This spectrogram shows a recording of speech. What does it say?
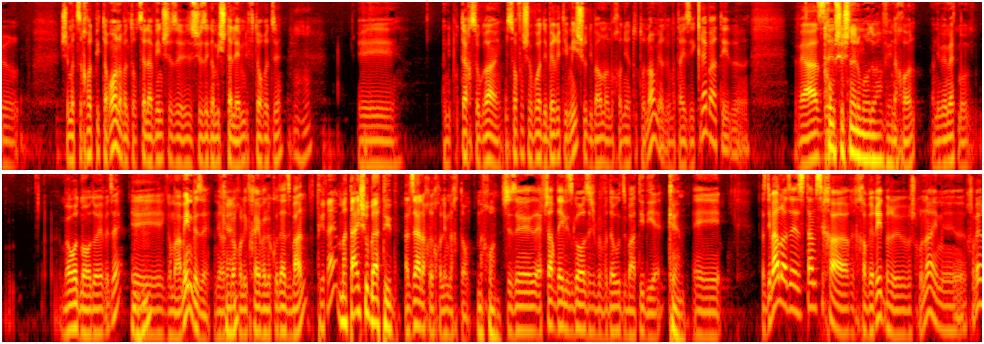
שמצריכות פתרון, אבל אתה רוצה להבין שזה, שזה גם משתלם לפתור את זה. Mm-hmm. אני פותח סוגריים, בסוף השבוע דיבר איתי מישהו, דיברנו על מכוניות אוטונומיות ומתי זה יקרה בעתיד. ואז... תחום ששנינו מאוד אוהבים. נכון, אני באמת מאוד מאוד אוהב את זה, mm-hmm. גם מאמין בזה, אני רק כן. לא יכול להתחייב על נקודת זמן. תראה, מתישהו בעתיד. על זה אנחנו יכולים לחתום. נכון. שזה, אפשר די לסגור על זה שבוודאות זה בעתיד יהיה. כן. אה, אז דיברנו על זה, סתם שיחה חברית בשכונה עם אה, חבר,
